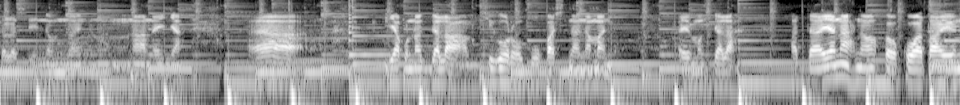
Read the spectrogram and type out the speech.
Dalas inom na yung nanay niya. Ah, hindi ako nagdala. Siguro bukas na naman tayo magdala. At ayan na, no? Kukuha tayo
